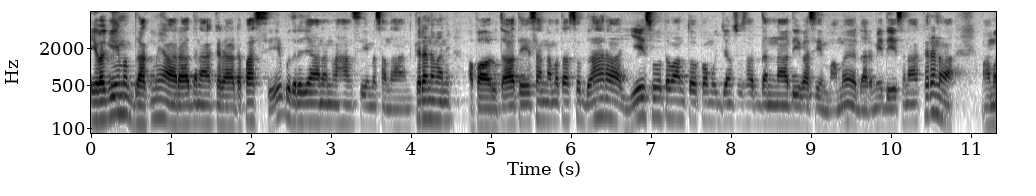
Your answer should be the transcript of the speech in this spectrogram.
ඒ වගේම බ්‍රහ්මයා ආරාධනා කරාට පස්සේ බුදුරජාණන් වහන්සේම සඳහන් කරනවනේ අපාරුතාතේසන් නමතස්ස උදාහරා යේසෝතවන්තෝ පමුජ්ජං සුසද්දන්නාදී වශයෙන් මම ධර්මයේ දේශනා කරනවා. මම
